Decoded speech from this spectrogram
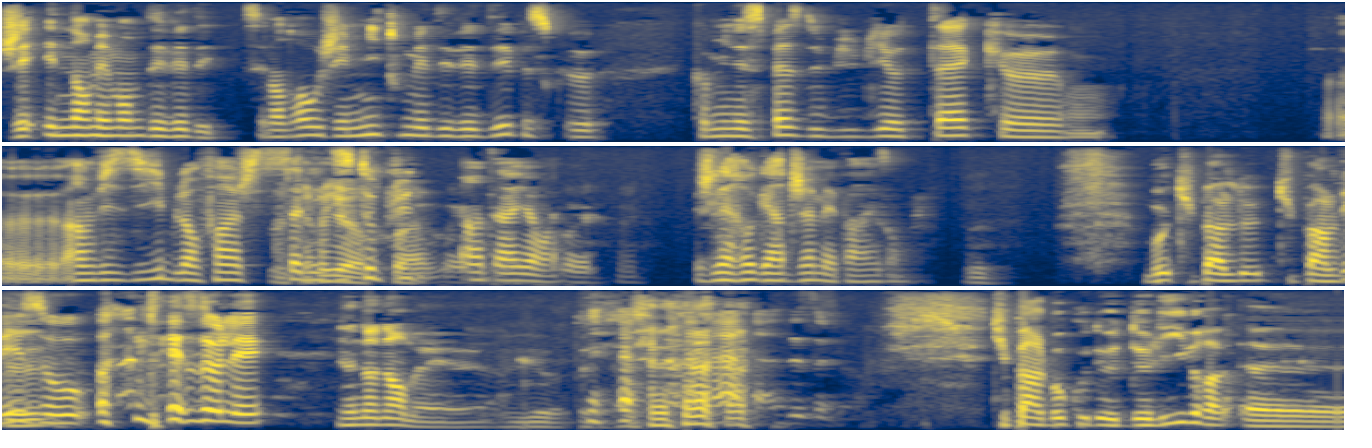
j'ai énormément de DVD. C'est l'endroit où j'ai mis tous mes DVD parce que comme une espèce de bibliothèque euh, euh, invisible, enfin ça Intérieur, n'existe plus ouais. intérieur. ouais. Ouais, ouais. Je les regarde jamais, par exemple. Bon, tu parles de, tu parles de. Désolé, désolé. Non, non, non, mais euh, Désolé. tu parles beaucoup de, de livres. euh,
